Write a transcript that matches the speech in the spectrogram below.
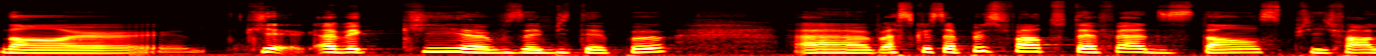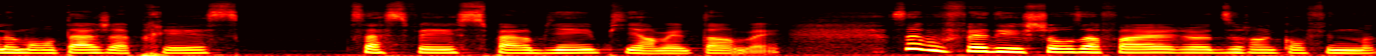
dans euh, avec qui vous habitez pas. parce que ça peut se faire tout à fait à distance, puis faire le montage après. Ça se fait super bien, puis en même temps, ben, ça vous fait des choses à faire durant le confinement.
